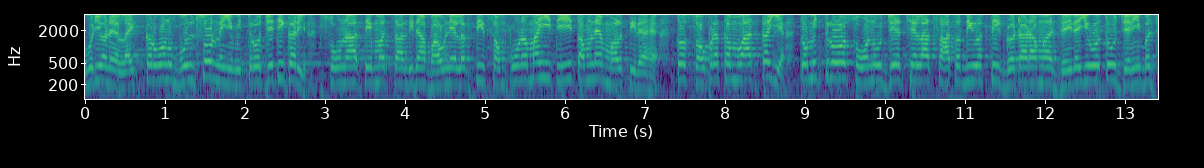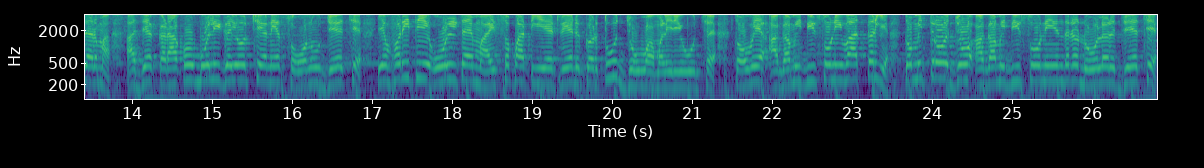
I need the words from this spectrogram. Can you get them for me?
ઓડિયોને લાઈક કરવાનું ભૂલશો નહીં મિત્રો. જેથી કરી સોના તેમજ ચાંદીના ભાવને લગતી સંપૂર્ણ માહિતી તમને મળતી રહે. તો સૌપ્રથમ વાત કરીએ તો મિત્રો સોનું જે છેલ્લા સાત દિવસથી ઘટાડામાં જઈ રહ્યું હતું, જેની બજારમાં આજે કડાકો બોલી ગયો છે અને સોનું જે છે એ ફરીથી ઓલ ટાઈમ હાઈ સપાટીએ ટ્રેડ કરતું જોવા મળી રહ્યું છે. તો હવે આગામી દિવસોની વાત કરીએ, તો મિત્રો જો આગામી દિવસોની અંદર ડોલર જે છે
